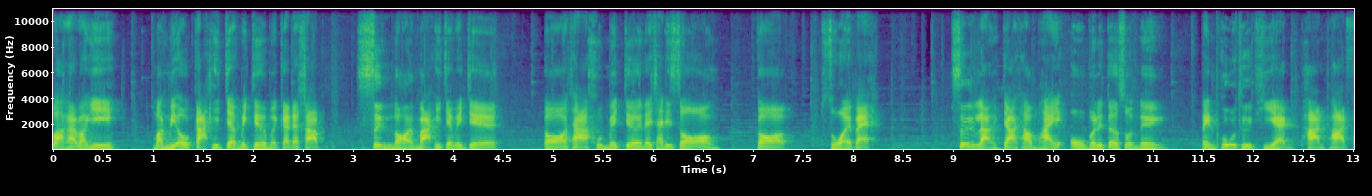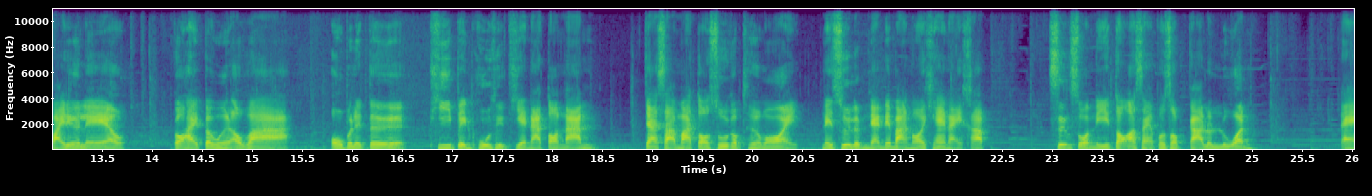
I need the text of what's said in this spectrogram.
ว่างั้นว่างี้มันมีโอกาสที่จะไม่เจอเหมือนกันนะครับ ซึ่งน้อยมากที่จะไม่เจอ ก็ถ้าคุณไม่เจอในชั้นที่ 2 ก็ซวยไป ซึ่งหลังจากทำให้โอเปอเรเตอร์ส่วนหนึ่ง เป็นผู้ถือเทียนผ่านผ่านไฟเดอร์แล้ว ก็ให้ประเมินเอาว่าโอเปอเรเตอร์ที่เป็นผู้ถือเทียนณตอนนั้น จะสามารถต่อสู้กับเทอร์มอย ในสู้เลมแนนได้มากน้อยแค่ไหนครับ ซึ่งส่วนนี้ต้องอาศัยประสบการณ์ล้วนๆ แต่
